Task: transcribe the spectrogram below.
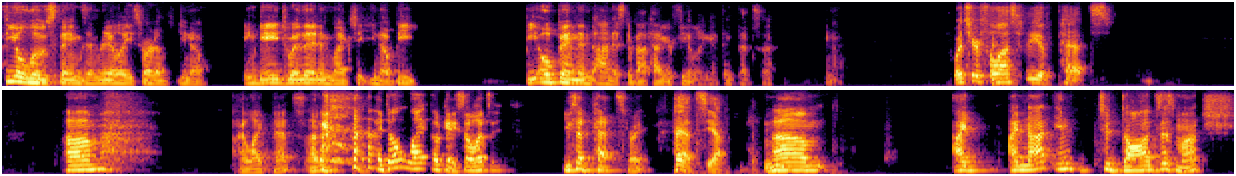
feel those things and really sort of, you know, engage with it and like you know be be open and honest about how you're feeling. I think that's a, you know. What's your philosophy of pets? Um, I like pets. I don't. I don't like. Okay, so let's. You said pets, right? Pets, yeah. Mm-hmm. Um, I I'm not into dogs as much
